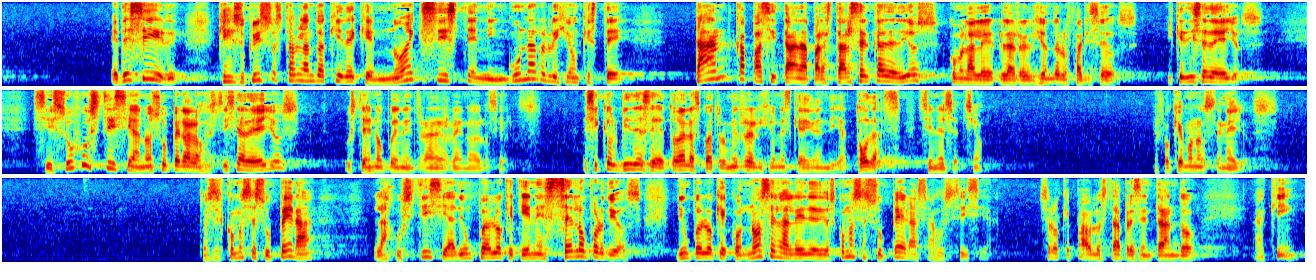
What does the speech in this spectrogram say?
Es decir, que Jesucristo está hablando aquí de que no existe ninguna religión que esté tan capacitada para estar cerca de Dios como la, religión de los fariseos. ¿Y qué dice de ellos? Si su justicia no supera la justicia de ellos, ustedes no pueden entrar en el reino de los cielos. Así que olvídese de todas las cuatro mil religiones que hay hoy en día, todas, sin excepción. Enfoquémonos en ellos. Entonces, ¿cómo se supera la justicia de un pueblo que tiene celo por Dios, de un pueblo que conoce la ley de Dios? ¿Cómo se supera esa justicia? Eso es lo que Pablo está presentando aquí.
